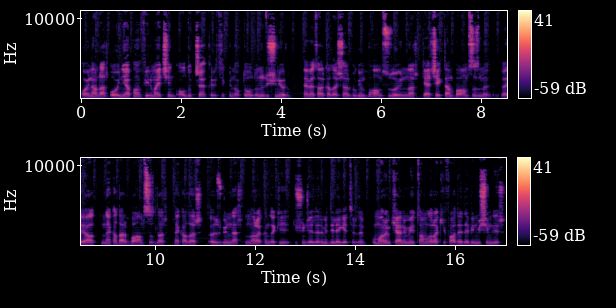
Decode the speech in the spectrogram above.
oynarlar. Oyunu yapan firma için oldukça kritik bir nokta olduğunu düşünüyorum. Evet arkadaşlar bugün bağımsız oyunlar gerçekten bağımsız mı veya ne kadar bağımsızlar, ne kadar özgünler bunlar hakkındaki düşüncelerimi dile getirdim. Umarım kendimi tam olarak ifade edebilmişimdir.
